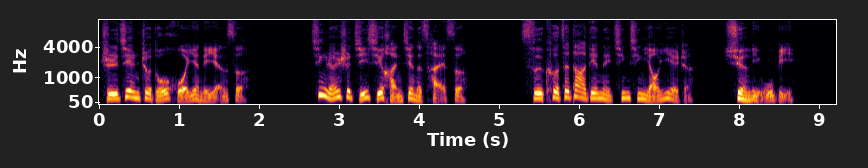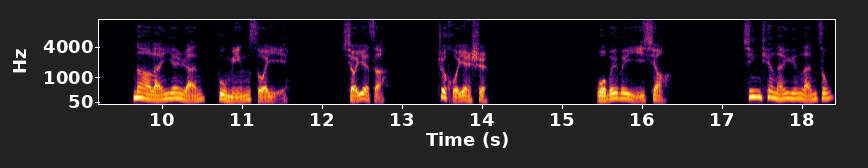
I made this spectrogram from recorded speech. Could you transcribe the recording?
只见这朵火焰的颜色，竟然是极其罕见的彩色。此刻在大殿内轻轻摇曳着，绚丽无比。纳兰嫣然不明所以，小叶子，这火焰是？我微微一笑，今天来云岚宗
